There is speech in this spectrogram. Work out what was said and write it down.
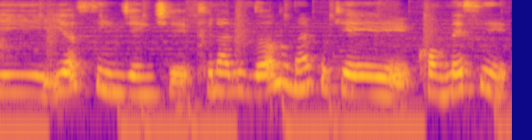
E, e, assim, gente, finalizando, né? Porque como nesse.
